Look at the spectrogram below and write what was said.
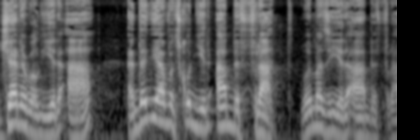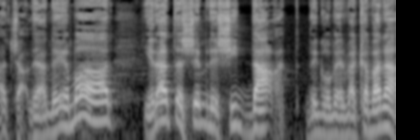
general יראה, and then you have what's called יראה בפרט. ומה זה יראה בפרט? שעליה נאמר, יראת השם ראשית דעת וגומר, והכוונה,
